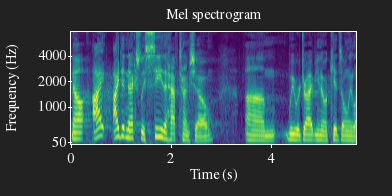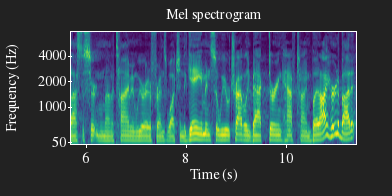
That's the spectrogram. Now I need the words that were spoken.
now, I, I didn't actually see the halftime show. Um, we were driving, you know, kids only last a certain amount of time, and we were at a friend's watching the game, and so we were traveling back during halftime. But I heard about it.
